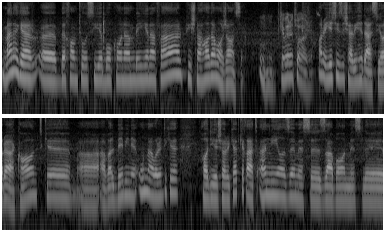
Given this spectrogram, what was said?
من اگر بخوام توصیه بکنم به یه نفر پیشنهادم آژانسه. که بره تو آژانس. آره یه چیزی شبیه دستیار اکانت که اول ببینه. اون مواردی که هادی اشاره کرد که قطعا نیازه مثل زبان مثل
